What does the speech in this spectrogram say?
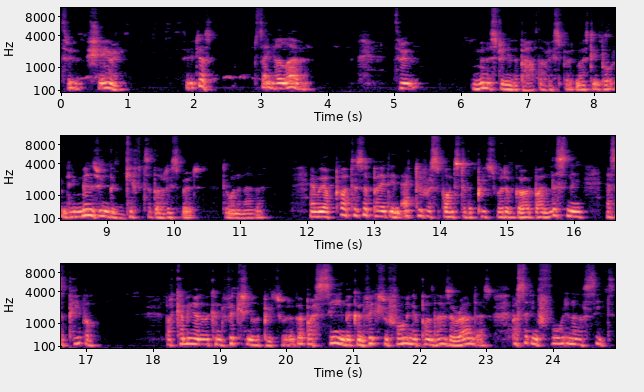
through sharing, through just saying hello, through ministering in the power of the Holy Spirit, most importantly, ministering the gifts of the Holy Spirit to one another. And we are participating in active response to the preached word of God by listening as a people, by coming under the conviction of the preached word of God, by seeing the conviction falling upon those around us, by sitting forward in our seats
